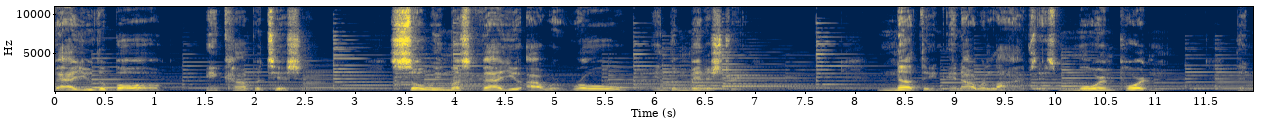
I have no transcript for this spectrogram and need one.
value the ball in competition, so we must value our role in the ministry. Nothing in our lives is more important than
